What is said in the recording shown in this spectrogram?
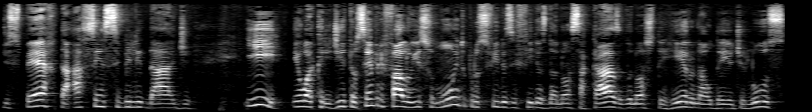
desperta a sensibilidade. E eu acredito, eu sempre falo isso muito para os filhos e filhas da nossa casa, do nosso terreiro na aldeia de luz,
